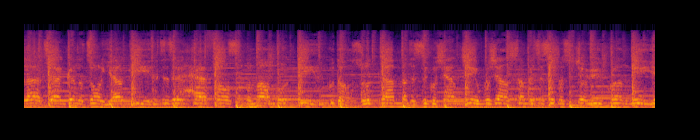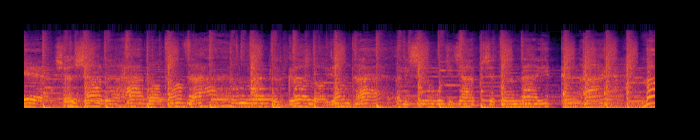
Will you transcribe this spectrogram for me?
拉在感到中的摇曳，在这海风四方漫无目的，古董书摊满在时光香气。我想上辈子是不是就遇过你？喧嚣的海报躺在蓝的阁楼阳台，而你是我眼下笔下的那一片海。麻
